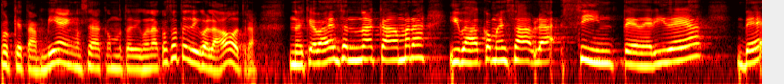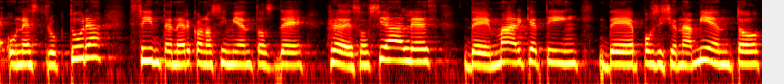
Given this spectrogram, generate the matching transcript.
Porque también, o sea, como te digo una cosa, te digo la otra. No es que vas a encender una cámara y vas a comenzar a hablar sin tener idea de una estructura sin tener conocimientos de redes sociales, de marketing, de posicionamiento,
